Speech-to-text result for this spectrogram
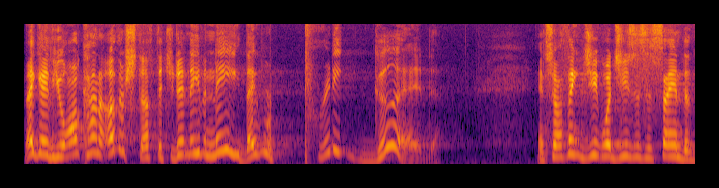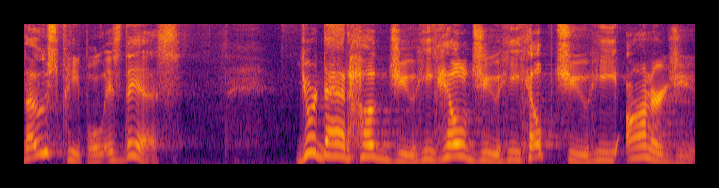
they gave you all kind of other stuff that you didn't even need. They were pretty good. And so I think what Jesus is saying to those people is this your dad hugged you, he held you, he helped you, he honored you.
